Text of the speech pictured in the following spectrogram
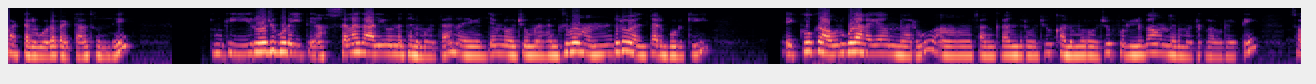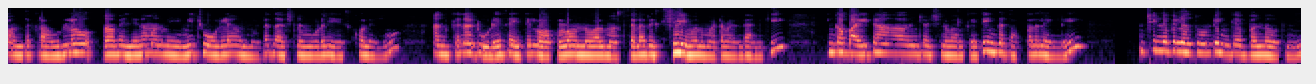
బట్టలు కూడా పెట్టాల్సి ఉంది. ఇంకా ఈ రోజు కూడా అయితే అస్సలు ఖాళీ ఉన్నదనమాట నైవేద్యం రోజు మ్యాక్సిమం అందరూ వెళ్తారు గుడికి. ఎక్కువ క్రౌడ్ కూడా అలాగే ఉన్నారు. సంక్రాంతి రోజు కనుమ రోజు ఫుల్గా ఉందన్నమాట క్రౌడ్ అయితే. సో అంత క్రౌడ్లో వెళ్ళినా మనం ఏమీ చూడలేము అనమాట దర్శనం కూడా చేసుకోలేము. అందుకని ఆ టూ డేస్ అయితే లోకల్లో ఉన్న వాళ్ళు మస్తు రిస్క్ చేయమన్నమాట వెళ్ళడానికి. ఇంకా బయట నుంచి వచ్చిన వాళ్ళకైతే ఇంకా తప్పదులేండి. చిన్నపిల్లలతో ఉంటే ఇంకా ఇబ్బంది అవుతుంది.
